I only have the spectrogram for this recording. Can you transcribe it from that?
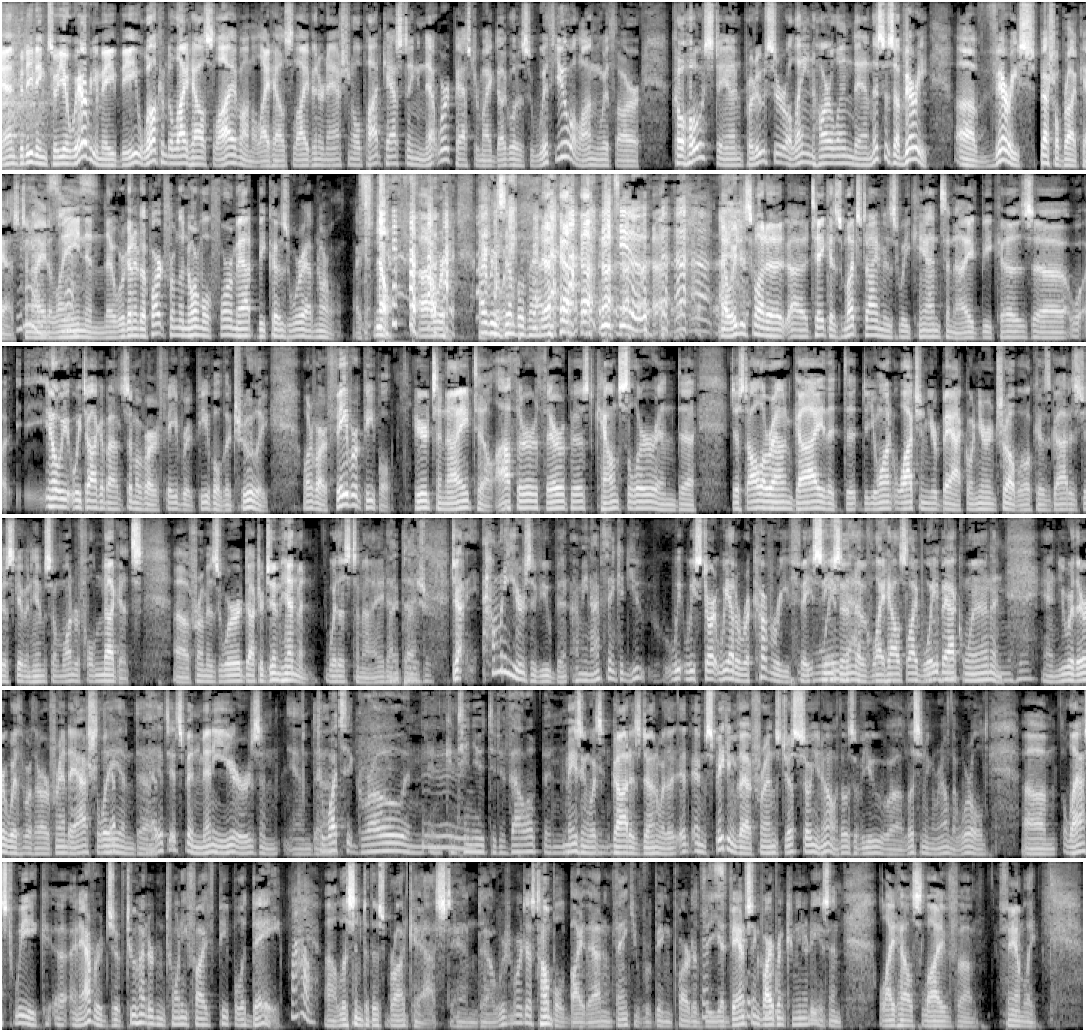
And good evening to you, wherever you may be. Welcome to Lighthouse Live on the Lighthouse Live International Podcasting Network. Pastor Mike Douglas with you, along with our co-host and producer Elaine Harland. And this is a very, uh, very special broadcast tonight, Elaine. yes. And uh, we're going to depart from the normal format because we're abnormal. I. No, uh, we're, I resemble that. Me too. no, we just want to uh, take as much time as we can tonight because, uh, you know, we, we talk about some of our favorite people, but truly, one of our favorite people here tonight, uh, author, therapist, counselor, and uh, just all around guy that uh, do you want watching your back when you're in trouble because God has just given him some wonderful nuggets uh, from His Word. Dr. Jim Henman with us tonight. My and, pleasure. Uh, Ja- how many years have you been? I mean, I'm thinking you. We we start. We had a recovery phase season of Lighthouse Live way back when, and and you were there with with our friend Ashley, Yep. and uh, Yep. it's it's been many years, and and to uh, watch it grow and, and continue to develop and Amazing what God has done with it. And, and speaking of that, friends, just so you know, those of you uh, listening around the world, um, last week, uh, an average of 225 people a day Wow. uh, listened to this broadcast, and uh, we're we're just humbled by that. And thank you for being part of the Advancing cool. Vibrant Communities and Lighthouse Live um, family.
